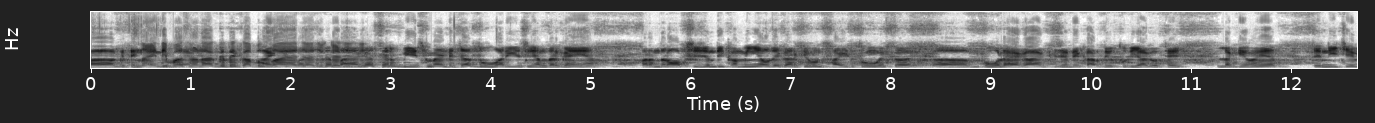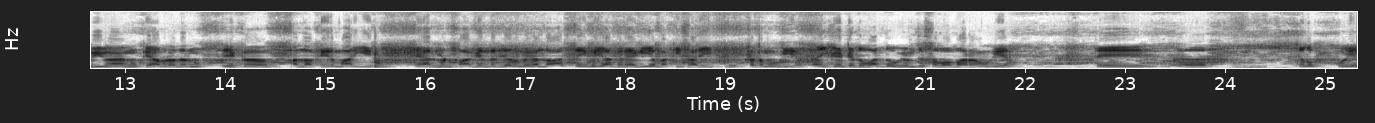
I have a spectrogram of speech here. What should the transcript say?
ਅੱਗ ਤੇ 90% ਅੱਗ ਤੇ ਕਾਬੂ ਪਾਇਆ ਜਾ 90% ਚੁੱਕਾ ਪਾਇਆ ਜੀ ਗਿਆ ਸਿਰਫ ਬੇਸਮੈਂਟ 'ਚ ਆ, ਦੋ ਵਾਰੀ ਅਸੀਂ ਅੰਦਰ ਗਏ ਆ। ਪਰ ਅੰਦਰ ਆਕਸੀਜਨ ਦੀ ਕਮੀ ਆ ਉਹਦੇ ਕਰਕੇ ਹੁਣ ਸਾਈਡ ਤੋਂ ਇੱਕ ਹੋਲ ਹੈਗਾ ਕਿਸੇ ਦੇ ਘਰ ਦੇ ਉੱਤੋਂ ਦੀ ਆ ਕੇ ਉੱਥੇ ਲੱਗੇ ਹੋਏ ਆ। ਤੇ ਨੀਚੇ ਵੀ ਮੈਂ ਉਹਨੂੰ ਕਿਹਾ ਬ੍ਰਦਰ ਨੂੰ ਇੱਕ ਹੱਲਾ ਫੇਰ ਮਾਰੀਏ ਤੇ ਹੈਲਮਟ ਪਾ ਕੇ ਅੰਦਰ ਜਦੋਂ ਮੇਰਾ ਲਾਸਟ ਇਹੋ ਹੀ ਅੱਗ ਰਹਿ ਗਈ ਆ ਬਾਕੀ ਸਾਰੀ ਖਤਮ ਹੋ ਗਈ ਆ। ਢਾਈ ਘੰਟੇ ਤੋਂ ਵੱਧ ਹੋ ਗਏ ਹੁਣ ਤੇ ਸਵਾ 12 ਹੋ ਗਏ ਆ। ਤੇ ਚਲੋ ਕੋਈ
